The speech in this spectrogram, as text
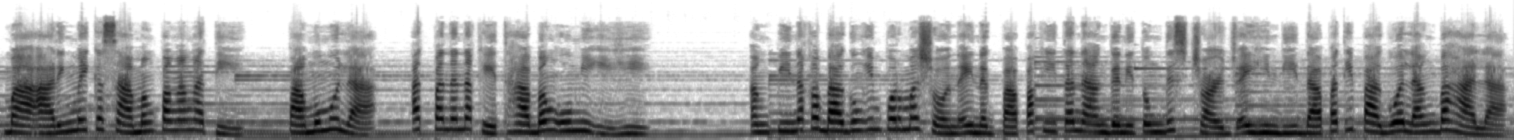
maaaring may kasamang pangangati, pamumula, at pananakit habang umiihi. Ang pinakabagong impormasyon ay nagpapakita na ang ganitong discharge ay hindi dapat ipagwalang bahala,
